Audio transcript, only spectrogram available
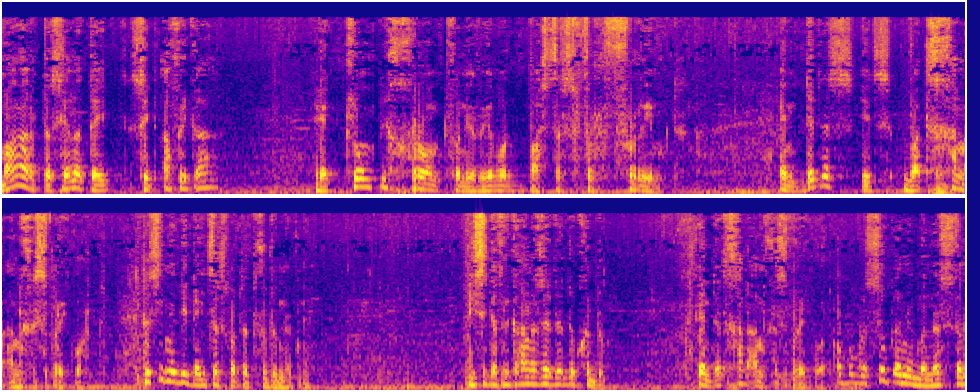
maar terselfdertyd Suid-Afrika het klompie grond van die Reward Busters vervreemd. En dit is iets wat gaan aangespreek word. Dis nie net die Duitsers wat dit gedoen het nie. Die Suid-Afrikaners het dit ook gedoen. En dit gaan aangespreek word. Op 'n besoek aan die minister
